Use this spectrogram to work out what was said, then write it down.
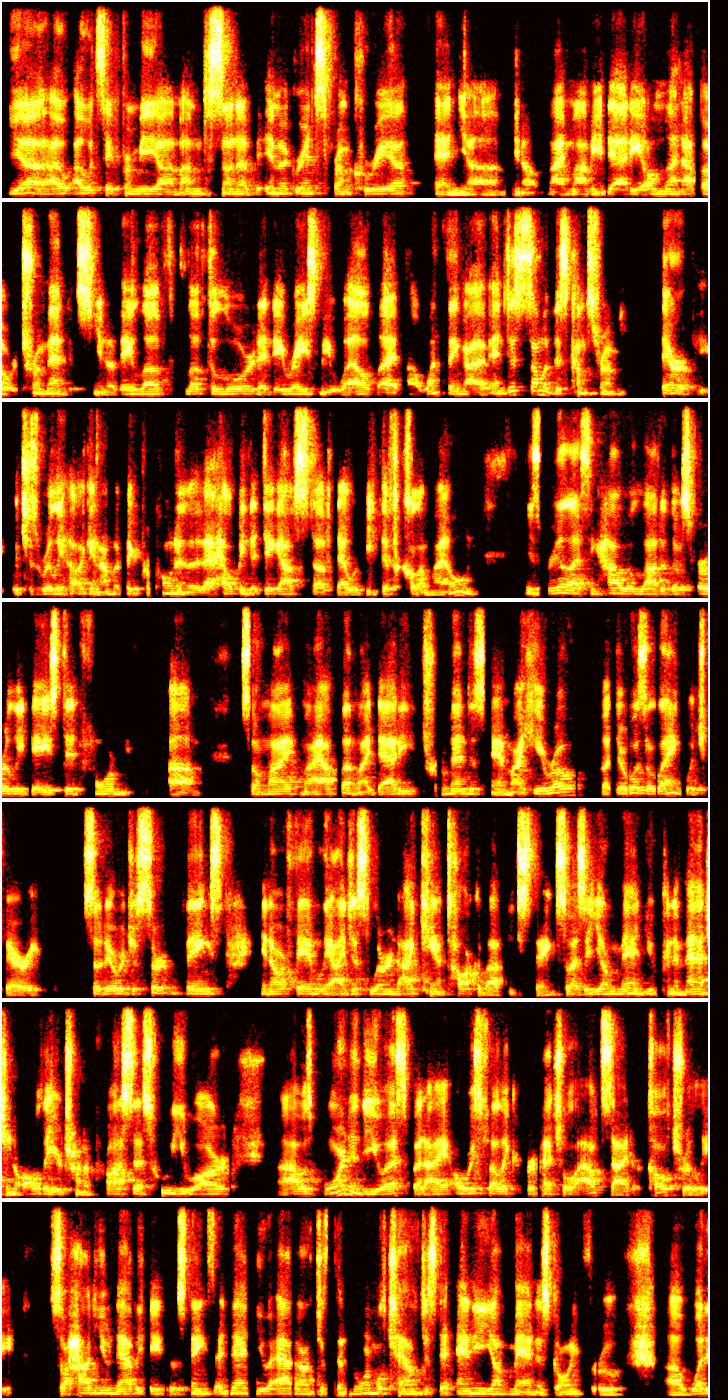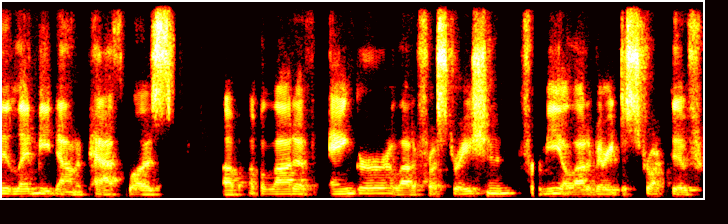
Yeah, I, I would say for me, um, I'm the son of immigrants from Korea, and uh, you know, my mommy and daddy, Oma and Appa, were tremendous. You know, they loved loved the Lord and they raised me well. But uh, one thing I and just some of this comes from therapy, which is really again, I'm a big proponent of that, helping to dig out stuff that would be difficult on my own, is realizing how a lot of those early days did form me. Um, so my my Appa, my daddy, tremendous man, my hero, but there was a language barrier. So there were just certain things in our family I just learned I can't talk about these things. So as a young man, you can imagine all that you're trying to process who you are. Uh, I was born in the US, but I always felt like a perpetual outsider culturally. So how do you navigate those things? And then you add on just the normal challenges that any young man is going through. Uh, what it led me down a path was of, of, a lot of anger, a lot of frustration. For me, a lot of very destructive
